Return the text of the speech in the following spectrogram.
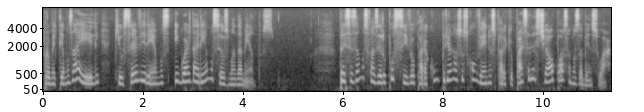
Prometemos a Ele que o serviremos e guardaremos seus mandamentos. Precisamos fazer o possível para cumprir nossos convênios para que o Pai Celestial possa nos abençoar.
